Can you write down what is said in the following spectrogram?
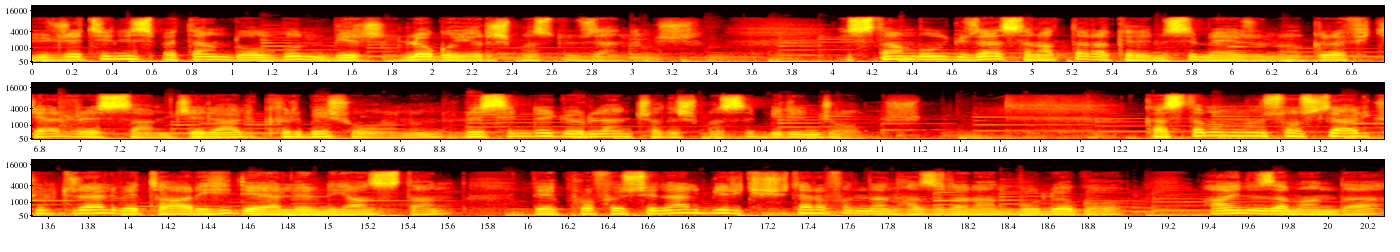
ücreti nispeten dolgun bir logo yarışması düzenlemiş. İstanbul Güzel Sanatlar Akademisi mezunu grafiker ressam Celal Kırbeşoğlu'nun resimde görülen çalışması birinci olmuş. Kastamonu'nun sosyal, kültürel ve tarihi değerlerini yansıtan ve profesyonel bir kişi tarafından hazırlanan bu logo, aynı zamanda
